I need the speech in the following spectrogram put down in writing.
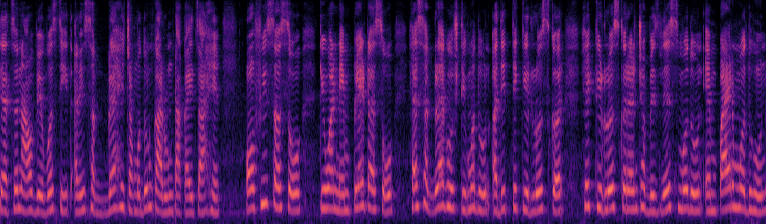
त्याचं नाव व्यवस्थित आणि सगळ्या ह्याच्यामधून काढून टाकायचं आहे. ऑफिस असो किंवा नेमप्लेट असो ह्या सगळ्या गोष्टीमधून आदित्य किर्लोस्कर हे किर्लोस्करांच्या बिझनेसमधून एम्पायरमधून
